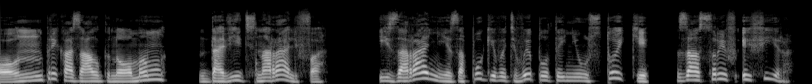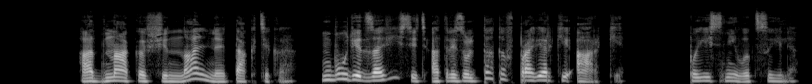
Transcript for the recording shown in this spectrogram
Он приказал гномам давить на Ральфа и заранее запугивать выплатой неустойки за срыв эфира. Однако финальная тактика будет зависеть от результатов проверки арки, пояснила Циля.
